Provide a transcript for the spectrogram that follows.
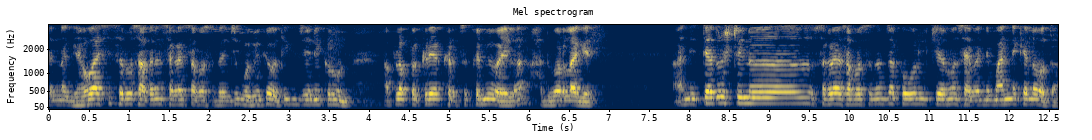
त्यांना घ्यावं अशी सर्वसाधारण सगळ्या सभासदांची भूमिका होती की जेणेकरून आपला प्रक्रिया खर्च कमी व्हायला हातभार लागेल. आणि त्या दृष्टीनं सगळ्या सभासदांचा कौल चेअरमन साहेबांनी मान्य केला होता.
